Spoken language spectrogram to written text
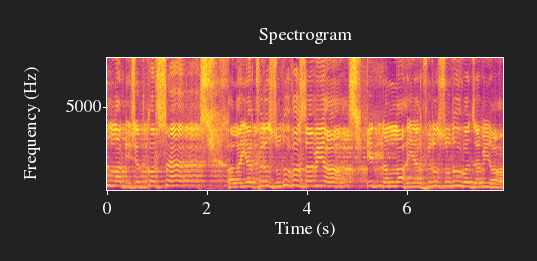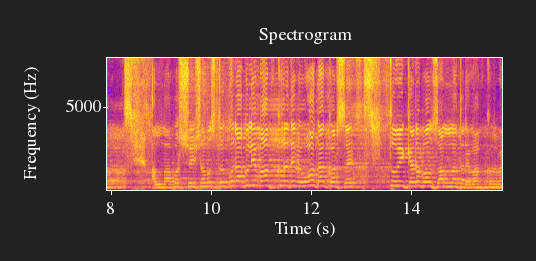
আল্লাহ নিষেধ করছে। আল্লাহ অবশ্যই সমস্ত গুনাহগুলি মাফ করে দেবে, ওয়াদা করছে। তুমি কেন বলছো আল্লাহ তারে মাফ করবে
